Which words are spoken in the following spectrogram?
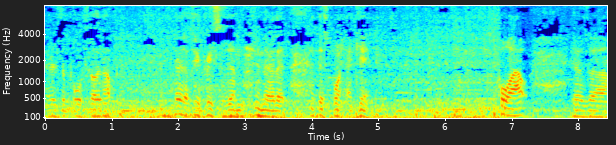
There's the pool filling up. There's a few pieces in, in there that at this point I can't pull out because uh,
